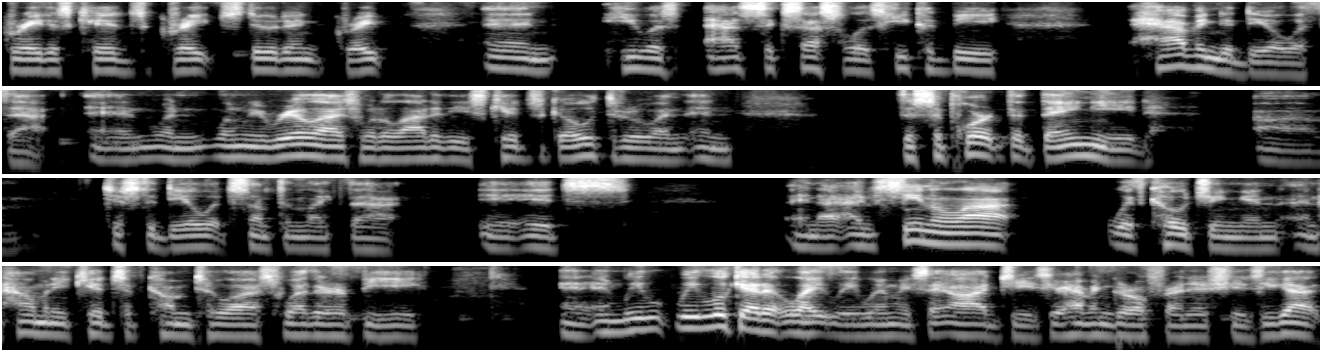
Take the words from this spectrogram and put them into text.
greatest kids, great student, great, and he was as successful as he could be having to deal with that. And when when we realize what a lot of these kids go through and and the support that they need um, just to deal with something like that, it's and I, I've seen a lot with coaching and and how many kids have come to us, whether it be and, and we we look at it lightly when we say, "Ah, oh, geez, you're having girlfriend issues. You got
